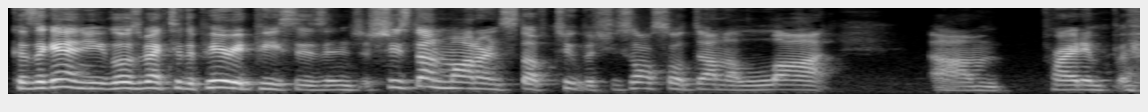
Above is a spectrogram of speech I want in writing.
because again, it goes back to the period pieces, and she's done modern stuff too, but she's also done a lot. Um, Pride and Pride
